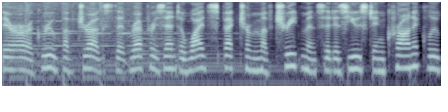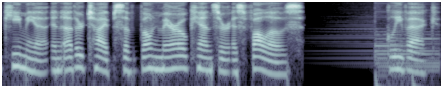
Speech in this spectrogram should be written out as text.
There are a group of drugs that represent a wide spectrum of treatments it is used in chronic leukemia and other types of bone marrow cancer as follows. Gleevec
